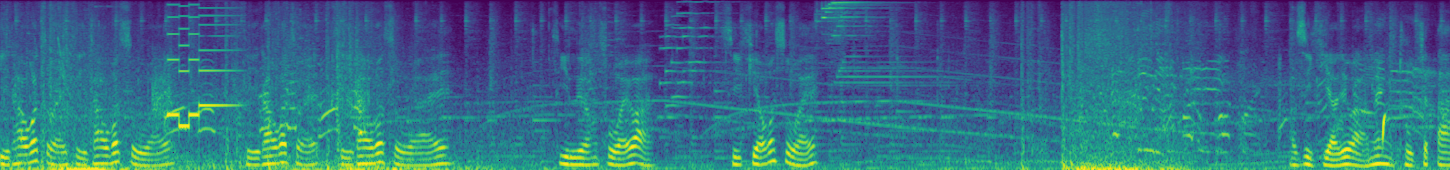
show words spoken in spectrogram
ีเทาก็สวย สีเทาก็สวย สีเทาก็สวย สีเทาก็สวย สีเหลืองสวยว่ะ สีเขียวก็สวย เอาสีเขียวดีกว่าแม่งถูกชะตา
